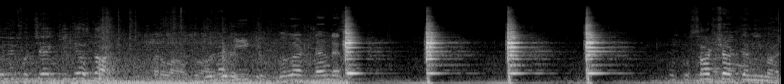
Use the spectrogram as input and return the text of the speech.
Check कीजिए उस्ताद। करवाओ ठीक है बुलेट डंडे उसको शर्ट शर्ट का नहीं मार।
